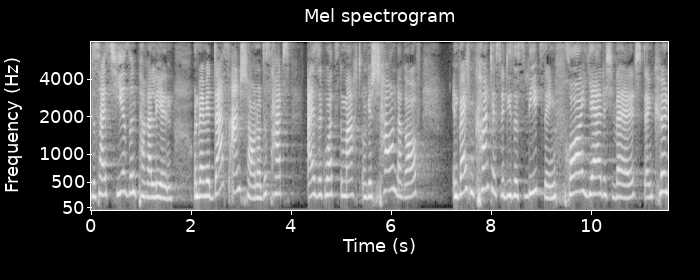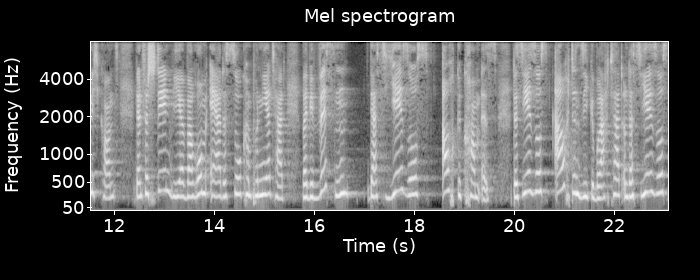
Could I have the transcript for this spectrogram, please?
Das heißt, hier sind Parallelen. Und wenn wir das anschauen, und das hat Isaac Watts gemacht, und wir schauen darauf, in welchem Kontext wir dieses Lied singen, Freu dich Welt, dein König kommt, dann verstehen wir, warum er das so komponiert hat. Weil wir wissen, dass Jesus auch gekommen ist, dass Jesus auch den Sieg gebracht hat und dass Jesus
